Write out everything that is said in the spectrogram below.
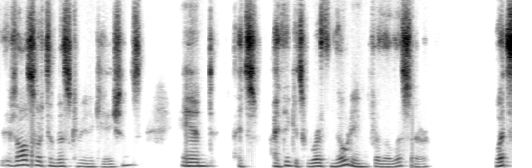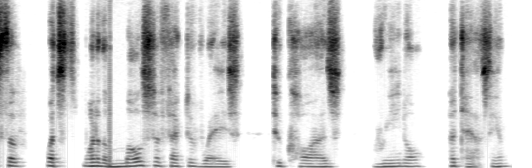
There's all sorts of miscommunications. And it's I think it's worth noting for the listener, what's the what's one of the most effective ways to cause renal potassium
